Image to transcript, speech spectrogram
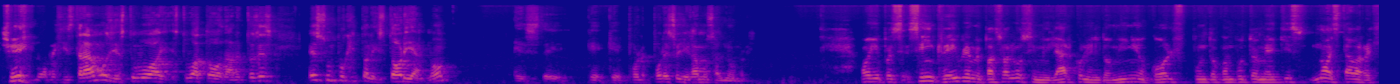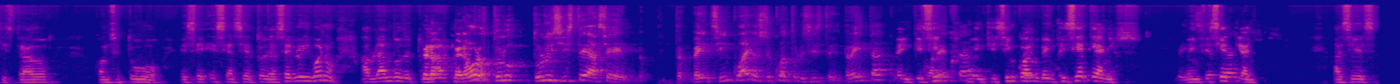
Sí. Lo registramos y estuvo, estuvo a todo dar. Entonces, es un poquito la historia, ¿no? Este, que, que por, por eso llegamos al nombre. Oye, pues sí, increíble, me pasó algo similar con el dominio golf.com.mx, no estaba registrado cuando se tuvo ese, ese acierto de hacerlo. Y bueno, hablando de tu pero, marca, Pero bueno, tú, tú lo hiciste hace 25 años, ¿hace cuánto lo hiciste? ¿30? 25, 40, 25 años, 27 años. 27, 27 años. años. Así es.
